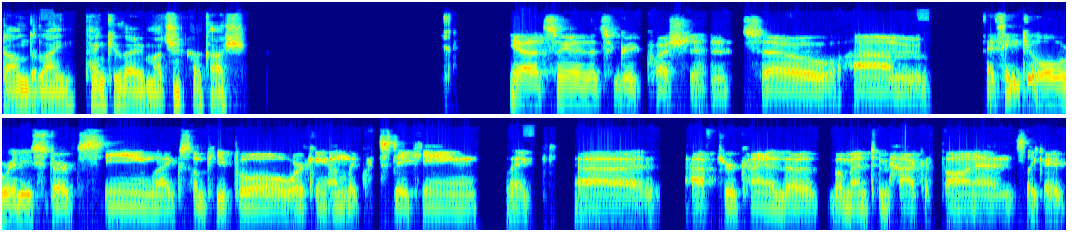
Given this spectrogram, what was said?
down the line? Thank you very much, Akash. Yeah, that's a that's a great question. So um, I think you'll already start seeing like some people working on liquid staking, like uh, after kind of the momentum hackathon ends. Like I've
